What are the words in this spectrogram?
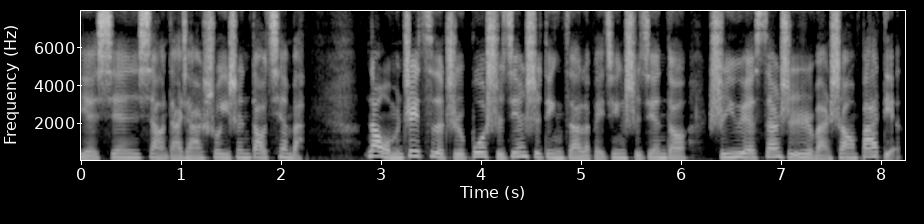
也先向大家说一声道歉吧。那我们这次的直播时间是定在了北京时间的十一月三十日晚上八点，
